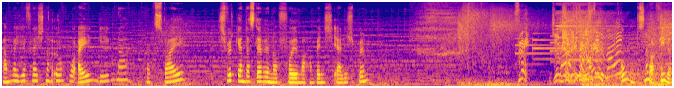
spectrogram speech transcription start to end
Haben wir hier vielleicht noch irgendwo einen Gegner? Oder zwei? Ich würde gern das Level noch voll machen, wenn ich ehrlich bin. Oh, das sind aber viele.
